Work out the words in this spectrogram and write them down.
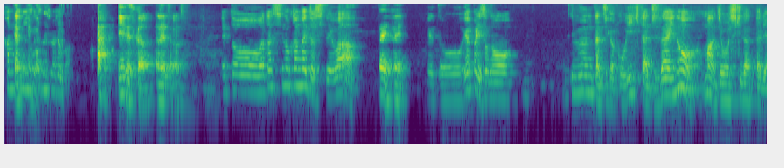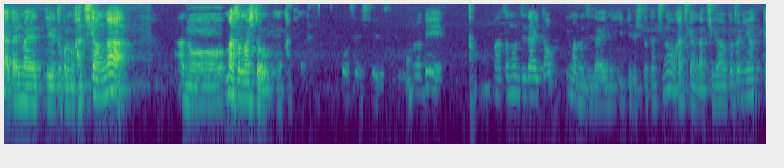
簡単に説えっと明しましょうか。あ、いいですか？ありがとうございます。えっと、私の考えとしては、はいはい。えっと、やっぱりその、自分たちがこう生きた時代の、まあ常識だったり当たり前っていうところの価値観が、あのまあその人を構成しているところで、まあその時代と今の時代に生きる人たちの価値観が違うことによって、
